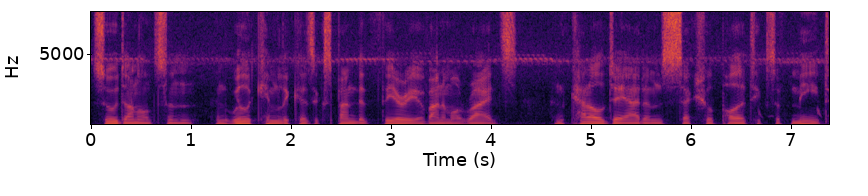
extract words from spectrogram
Sue Donaldson and Will Kymlicka's expanded theory of animal rights, and Carol J. Adams' sexual politics of meat,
